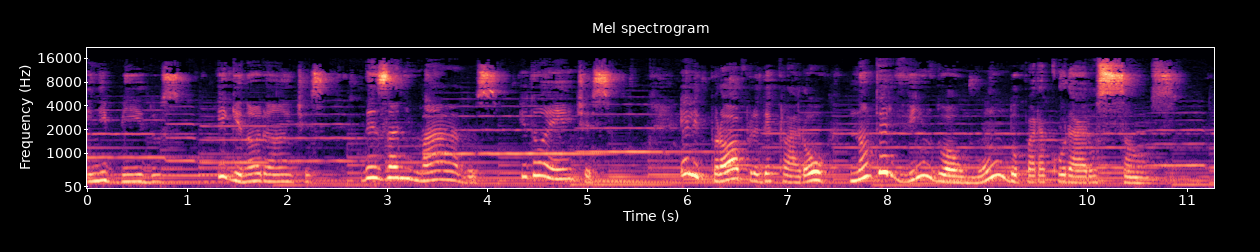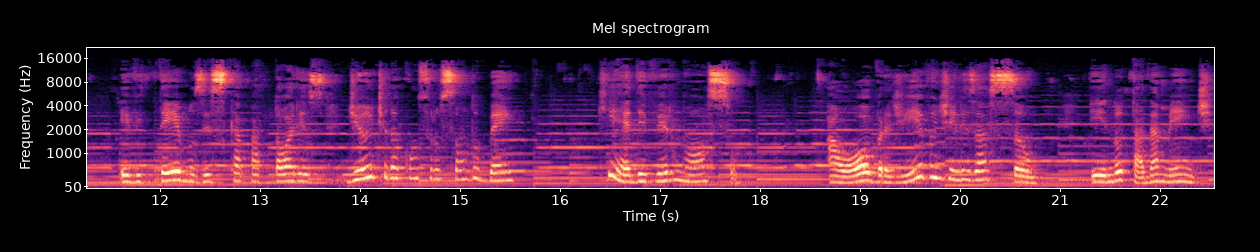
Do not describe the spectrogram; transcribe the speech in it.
inibidos, ignorantes, desanimados e doentes. Ele próprio declarou não ter vindo ao mundo para curar os sãos. Evitemos escapatórias diante da construção do bem, que é dever nosso a obra de evangelização e, notadamente,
